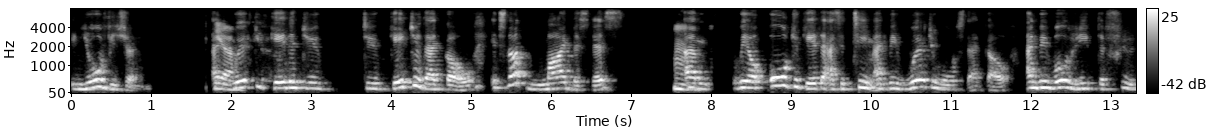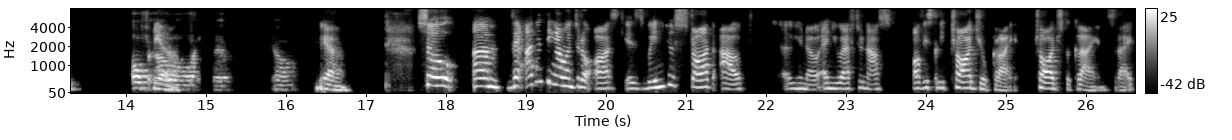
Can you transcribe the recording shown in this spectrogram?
in your vision and Yeah. work together to to get to that goal. It's not my business. Mm. Um, we are all together as a team and we work towards that goal and we will reap the fruit of Yeah. our hard work. Yeah. Yeah. So um, the other thing I wanted to ask is when you start out, uh, you know, and you have to now obviously charge your client, charge the clients, right?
